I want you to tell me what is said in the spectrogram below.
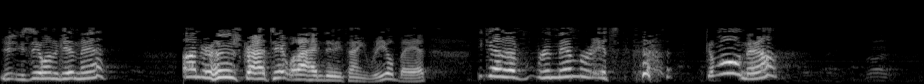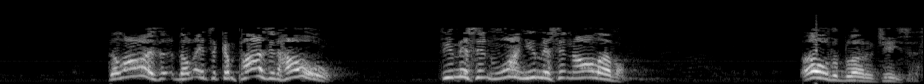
You, you see what I'm getting at? Under whose criteria? Well, I hadn't done anything real bad. You gotta remember it's Come on now. The law is the, it's a composite whole. If you miss it in one, you miss it in all of them. Oh, the blood of Jesus.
